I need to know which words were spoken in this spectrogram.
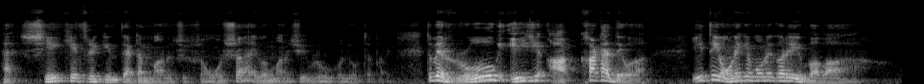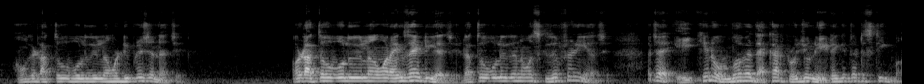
হ্যাঁ সেই ক্ষেত্রে কিন্তু একটা মানসিক সমস্যা এবং মানসিক রোগ হলে হতে পারে। তবে রোগ, এই যে আখ্যাটা দেওয়া, এতে অনেকে মনে করে, "এ বাবা, আমাকে ডাক্তারবাবু বলে দিল আমার ডিপ্রেশন আছে। আমার ডাক্তারবাবু বলে দিল আমার অ্যাংজাইটি আছে। ডাক্তারবাবু বলে দিলেন আমার স্কিজোফ্রেনি আছে। আচ্ছা এইখানে ওরমভাবে দেখার প্রয়োজন নেই, এটা কিন্তু একটা স্টিগমা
